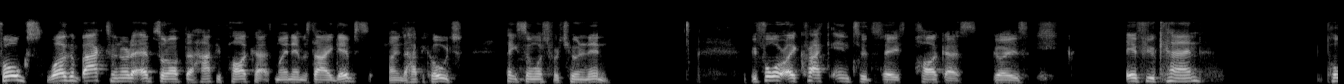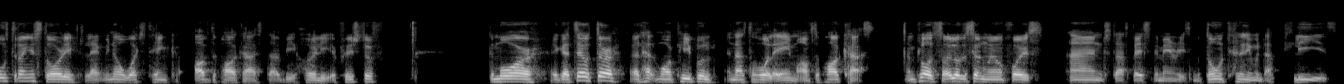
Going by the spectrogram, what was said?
Folks, welcome back to another episode of the Happy Podcast. My name is Darry Gibbs. I'm the Happy Coach. Thanks so much for tuning in. Before I crack into today's podcast, guys, if you can, post it on your story. Let me know what you think of the podcast. That would be highly appreciative. The more it gets out there, it'll help more people, and that's the whole aim of the podcast. And plus, I love the sound of my own voice, and that's basically the main reason. But don't tell anyone that, please.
